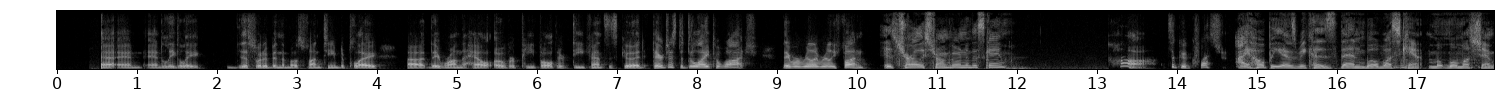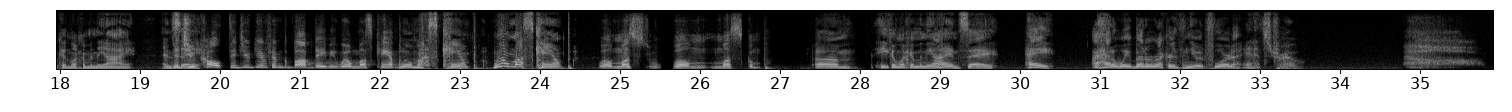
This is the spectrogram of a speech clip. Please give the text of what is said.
uh, and, and legally, this would have been the most fun team to play. Uh, they run the hell over people. Their defense is good. They're just a delight to watch. They were really, really fun. Is Charlie Strong going to this game? Huh. That's a good question. I hope he is because then Will Muscamp, M- Will Muschamp can look him in the eye and Did say, "Did you call? Did you give him the Bob Davie Will Muscamp? "Will Muscamp, Will Muscamp." Well, must well muscump. Um, he can look him in the eye and say, "Hey, I had a way better record than you at Florida, and it's true."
